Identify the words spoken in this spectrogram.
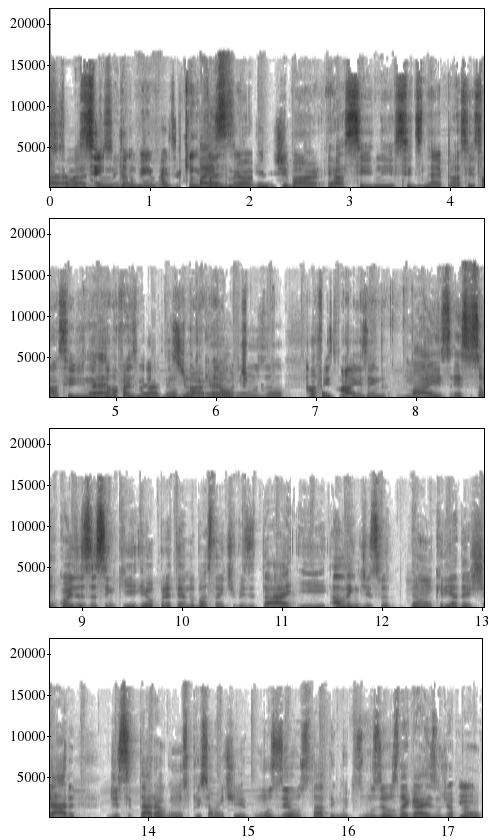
desses Ah, bares assim, assim. também, mas quem Mas- faz o melhor vídeo de bar é a Sidney, Sid Snap. Assistam a Sidney, É? ela faz melhor Eu, vídeos de bar, é ótimo. dela. Ela fez mais ainda. Mas esses são coisas assim que eu pretendo bastante visitar e além disso, eu não queria deixar de citar alguns, principalmente museus, tá? Tem muitos museus legais no Japão.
